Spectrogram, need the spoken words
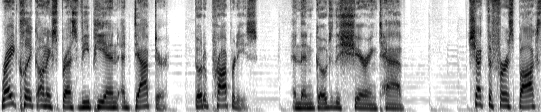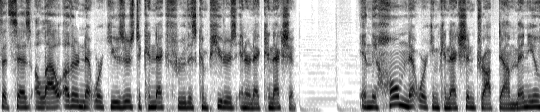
Right-click on ExpressVPN adapter, go to Properties, and then go to the Sharing tab. Check the first box that says Allow other network users to connect through this computer's internet connection. In the Home Networking Connection drop-down menu,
